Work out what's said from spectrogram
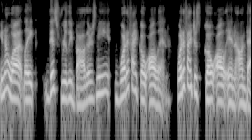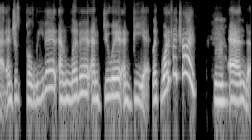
you know what like this really bothers me what if i go all in? What if i just go all in on that and just believe it and live it and do it and be it? Like what if i try? Mhm. and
